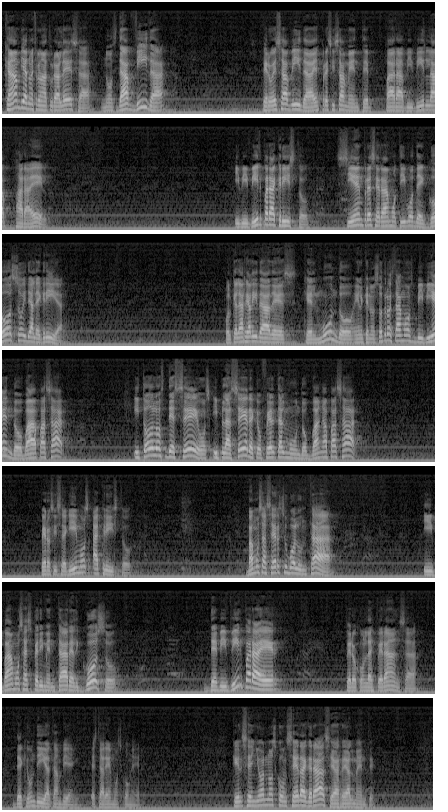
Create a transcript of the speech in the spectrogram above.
cambia nuestra naturaleza, nos da vida, pero esa vida es precisamente para vivirla para Él. y vivir para Cristo siempre será motivo de gozo y de alegría. Porque la realidad es que el mundo en el que nosotros estamos viviendo va a pasar. Y todos los deseos y placeres que oferta el mundo van a pasar. Pero si seguimos a Cristo, vamos a hacer su voluntad y vamos a experimentar el gozo de vivir para Él, pero con la esperanza de que un día también estaremos con Él. Que el Señor nos conceda gracia realmente.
